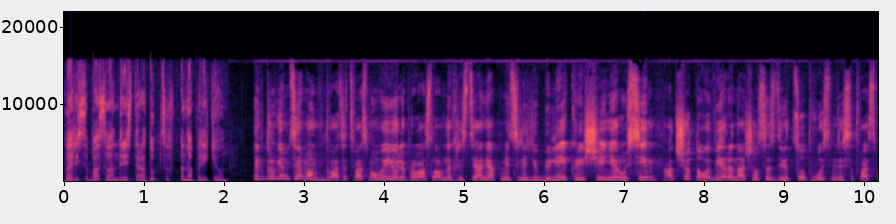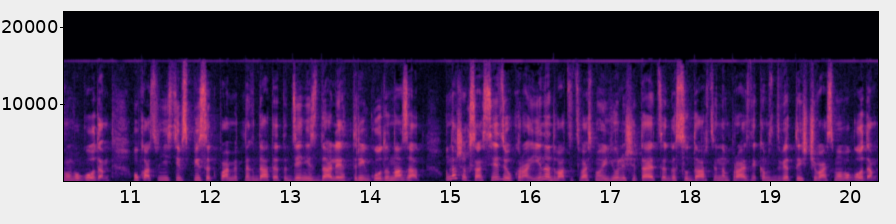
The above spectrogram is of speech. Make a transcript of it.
Лариса Басова, Андрей Стародубцев, Анапа регион. И к другим темам. 28 июля православные христиане отметили юбилей крещения Руси. Отсчет новой веры начался с 988 года. Указ внести в список памятных дат этот день издали три года назад. У наших соседей Украины 28 июля считается государственным праздником с 2008 года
